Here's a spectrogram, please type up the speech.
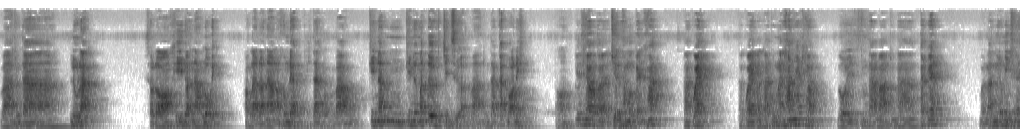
và chúng ta lưu lại. Sau đó khi đoạn nào lỗi hoặc là đoạn nào nó không đẹp thì ta vào KineMaster chỉnh sửa và chúng ta cắt bỏ đi. Đó. Tiếp theo ta chuyển sang một cảnh khác. Ta quay. Ta quay và ta cũng lại hát nhép theo rồi chúng ta vào chúng ta cắt ghép. Và lát nữa mình sẽ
